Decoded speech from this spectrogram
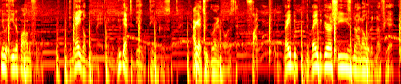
You're going to eat up all the food. Then they going to be mad. You got to deal with them because I got two granddaughters that fight. The baby, the baby girl, she's not old enough yet.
